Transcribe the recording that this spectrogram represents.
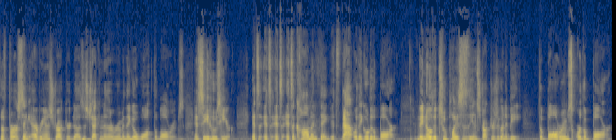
the first thing every instructor does is check into the room and then go walk the ballrooms and see who's here. It's it's it's it's a common thing. It's that or they go to the bar. Mm-hmm. They know the two places the instructors are going to be: the ballrooms or the bar.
